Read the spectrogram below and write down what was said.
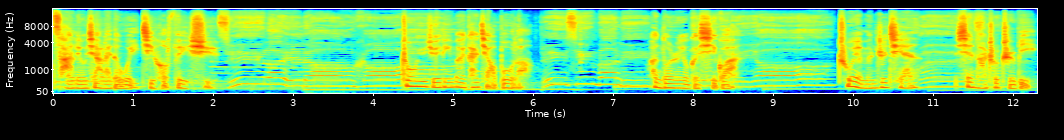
残留下来的尾迹和废墟。终于决定迈开脚步了。很多人有个习惯。出远门之前，先拿出纸笔，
